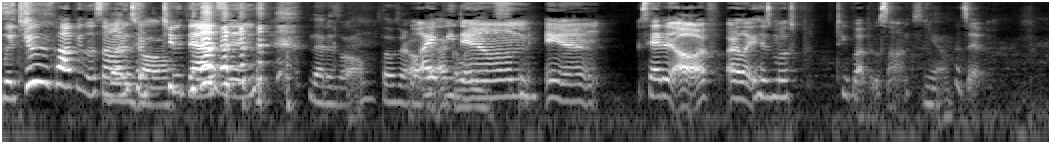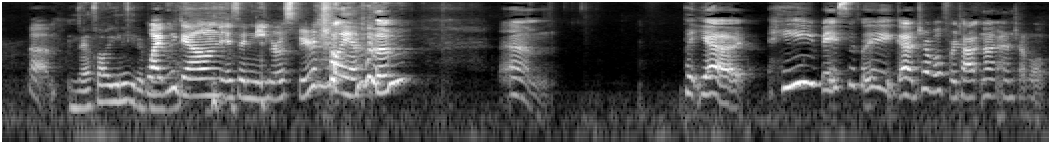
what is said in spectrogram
With two popular songs from 2000, that is all. Those are all. Wipe Me. Down and Set It Off are like his most two popular songs. Yeah. That's it. Um, That's all you need. Wipe Me Down is a Negro spiritual anthem. Um, but yeah, he basically got in trouble for talk, not got in trouble,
